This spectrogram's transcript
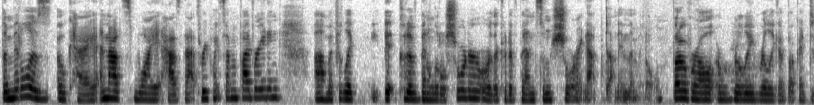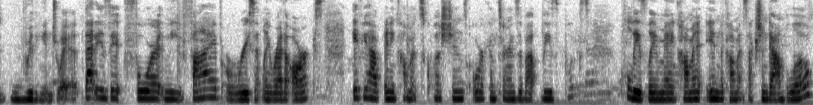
the middle is okay and that's why it has that 3.75 rating. Um, I feel like it could have been a little shorter or there could have been some shoring up done in the middle. But overall, a really, really good book. I did really enjoy it. That is it for the five recently read ARCs. If you have any comments, questions, or concerns about these books, please leave me a comment in the comment section down below.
